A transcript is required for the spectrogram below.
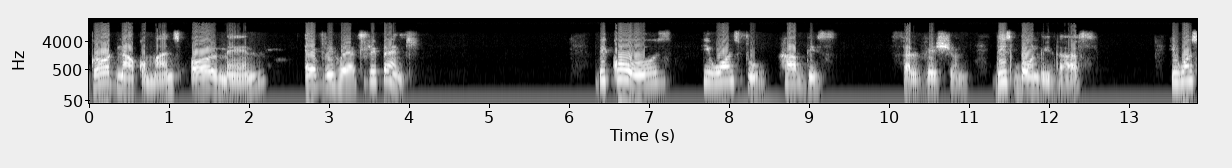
God now commands all men everywhere to repent. Because he wants to have this salvation, this bond with us. He wants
